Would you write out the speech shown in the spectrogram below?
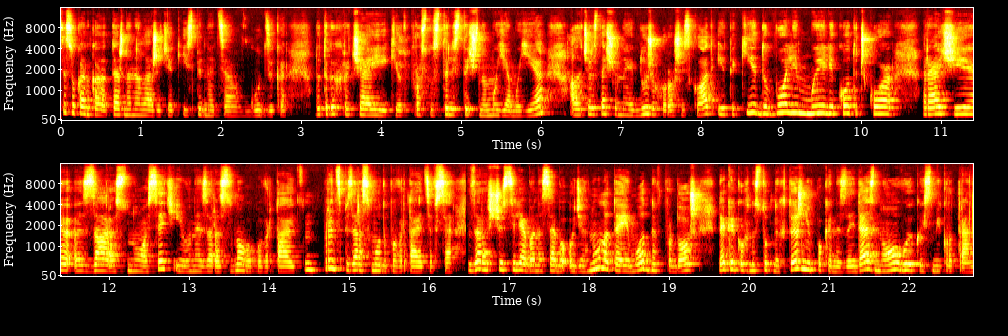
Ця сукенка теж не належить, як і спідниця в гудзики, до таких речей, які от просто стилістично моє-моє, але через те, що в неї дуже хороший склад, і такі доволі милі коточкор речі е, зараз носять, і вони зараз знову повертають. Ну, в принципі, зараз моду повертається все. Зараз щось Селеба на себе одягнула, та і модне впродовж декількох наступних тижнів, поки не зайде знову якийсь мікротренд.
